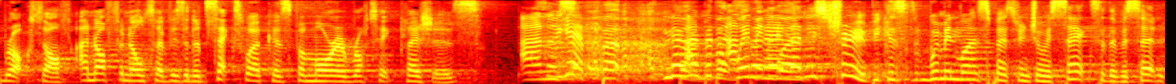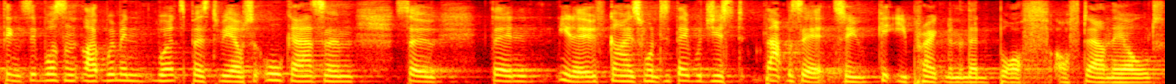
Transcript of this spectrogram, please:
rocks off and often also visited sex workers for more erotic pleasures. And So yeah, but No, and- but, but that's- women that, that is true because women weren't supposed to enjoy sex, so there were certain things. It wasn't like women weren't supposed to be able to orgasm. So then, you know, if guys wanted, they would just that was it to get you pregnant and then boff off down the old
